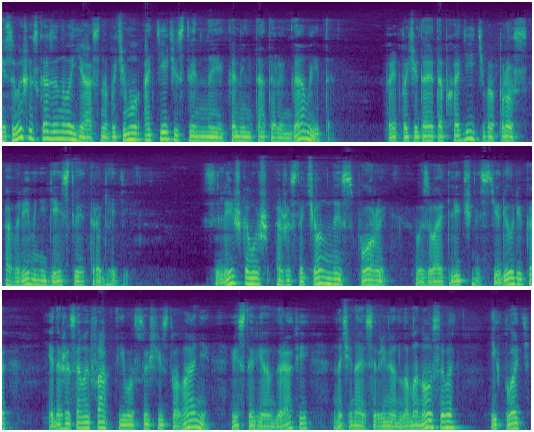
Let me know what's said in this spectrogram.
Из вышесказанного ясно, почему отечественные комментаторы Гамлета предпочитают обходить вопрос о времени действия трагедии. Слишком уж ожесточенные споры вызывают личность Рюрика, и даже самый факт его существования в историографии, начиная со времен Ломоносова и вплоть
